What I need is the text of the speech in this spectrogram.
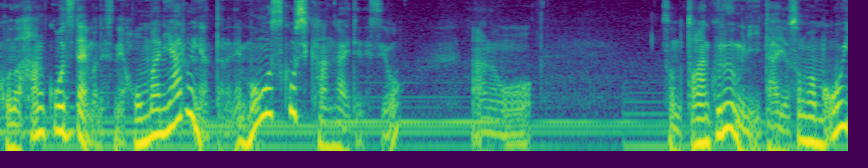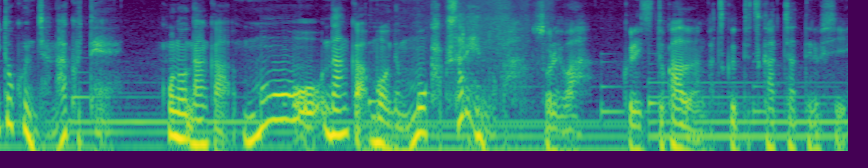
この犯行自体もですねほんまにやるんやったらねもう少し考えてですよあのそのトランクルームに遺体をそのまま置いとくんじゃなくてこのなんかもうなんかもうでももう隠されへんのかそれはクレジットカードなんか作って使っちゃってるし、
